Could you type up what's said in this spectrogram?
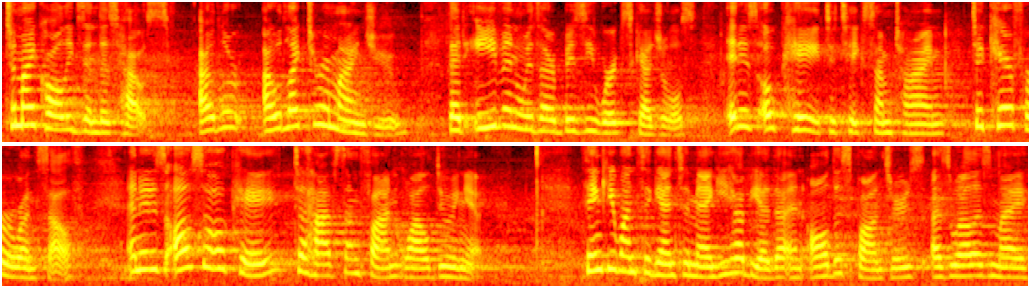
To my colleagues in this House, I would, I would like to remind you that even with our busy work schedules, it is okay to take some time to care for oneself, and it is also okay to have some fun while doing it. Thank you once again to Maggie Habieda and all the sponsors, as well as my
